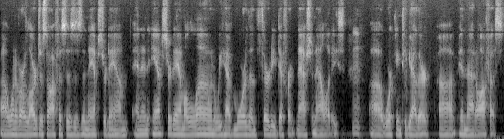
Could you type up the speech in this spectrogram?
Uh, one of our largest offices is in Amsterdam, and in Amsterdam alone, we have more than 30 different nationalities mm. uh, working together uh, in that office.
